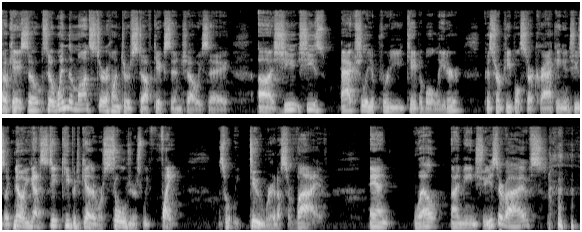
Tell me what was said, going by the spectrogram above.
Okay, so so when the monster hunter stuff kicks in, shall we say, uh, she she's actually a pretty capable leader because her people start cracking, and she's like, "No, you got to st- keep it together. We're soldiers. We fight. That's what we do. We're gonna survive." And well, I mean, she survives.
